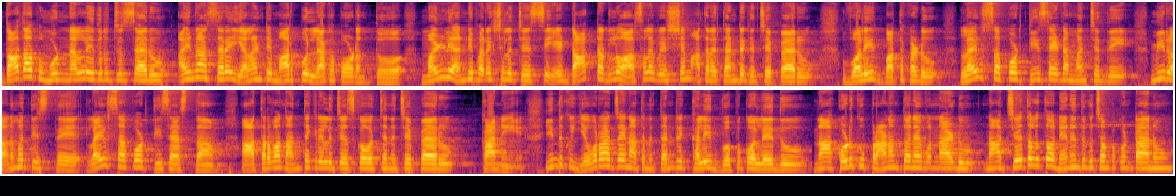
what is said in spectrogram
దాదాపు మూడు నెలలు ఎదురు చూశారు. అయినా సరే ఎలాంటి మార్పు లేకపోవడంతో మళ్ళీ అన్ని పరీక్షలు చేసి డాక్టర్లు అసలు విషయం అతని తండ్రికి చెప్పారు. వలీద్ బతకడు. లైఫ్ సపోర్ట్ తీసేయడం మంచిది. మీరు అనుమతిస్తే లైఫ్ సపోర్ట్ తీసేస్తాం. ఆ తర్వాత అంత్యక్రియలు చేసుకోవచ్చని చెప్పారు. కానీ ఇందుకు యువరాజైన అతని తండ్రి ఖలీద్ ఒప్పుకోలేదు. నా కొడుకు ప్రాణంతోనే ఉన్నాడు. నా చేతులతో నేనెందుకు చంపుకుంటాను?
